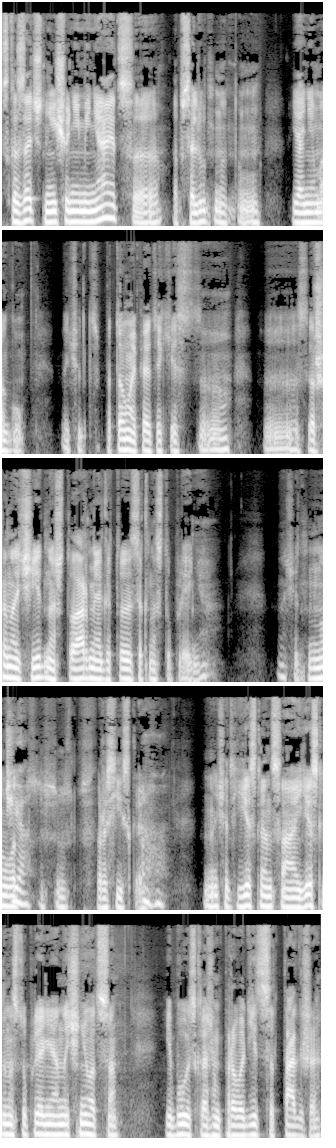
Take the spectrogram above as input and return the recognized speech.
сказать, что ничего не меняется, абсолютно там, я не могу. Значит, потом, опять-таки, э, совершенно очевидно, что армия готовится к наступлению. Значит, ну Чья? вот российская. Ага. Значит, если, если наступление начнется и будет, скажем, проводиться так же,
